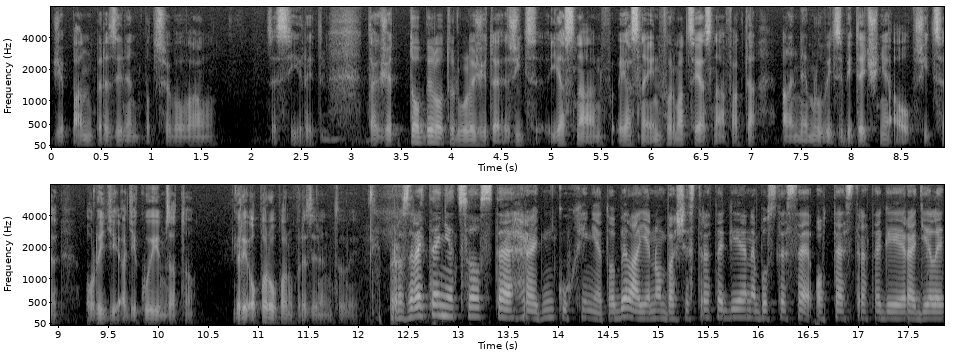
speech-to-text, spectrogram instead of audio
že pan prezident potřeboval zesílit. Mm. Takže to bylo to důležité, říct jasná, jasné informace, jasná fakta, ale nemluvit zbytečně a opřít se o lidi a děkuji jim za to. Byli oporou panu prezidentovi. Prozraďte něco z té hradní kuchyně. To byla jenom vaše strategie, nebo jste se o té strategii radili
